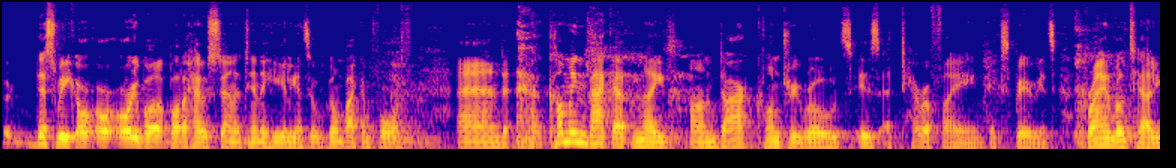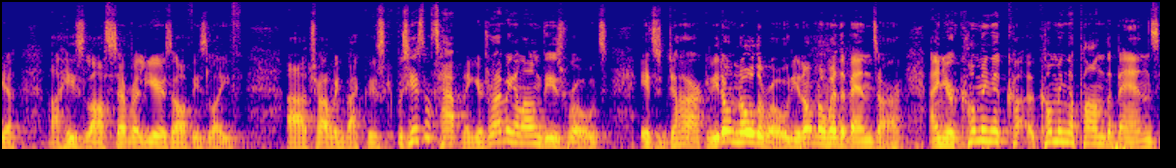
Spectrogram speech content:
this week, Ori bought, bought, a house down in Tinahely, and so we've gone back and forth. And coming back at night on dark country roads is a terrifying experience. Brian will tell you, uh, he's lost several years of his life uh, traveling back. Because here's what's happening you're driving along these roads, it's dark. If you don't know the road, you don't know where the bends are, and you're coming, ac- coming upon the bends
